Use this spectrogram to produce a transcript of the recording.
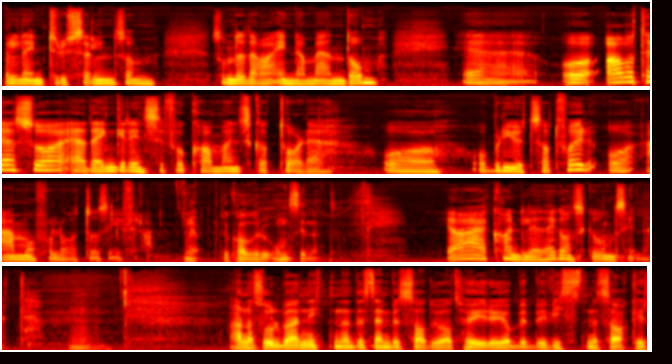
den trusselen som, som det da enda med en dom. Eh, og av og til så er det en grense for hva man skal tåle å, å bli utsatt for, og jeg må få lov til å si ifra. Ja, Du kaller det ondsinnet? Ja, jeg kaller det ganske ondsinnet. Mm. Erna Solberg, 19.12. sa du at Høyre jobber bevisst med saker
